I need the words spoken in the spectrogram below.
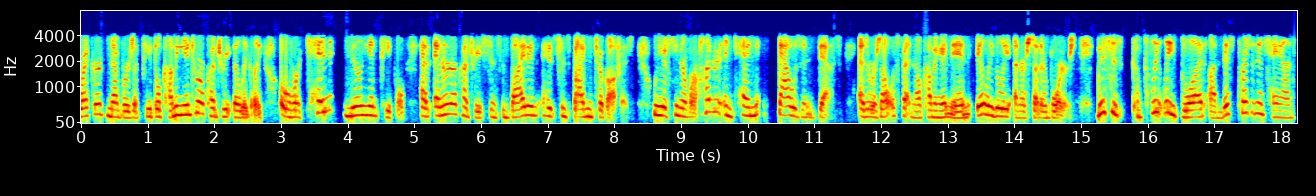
record numbers of people coming into our country illegally. Over 10 million people have entered our country since Biden since Biden took office. We have seen over 110,000 deaths as a result of fentanyl coming in illegally on our southern borders. This is completely blood on this president's hands.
